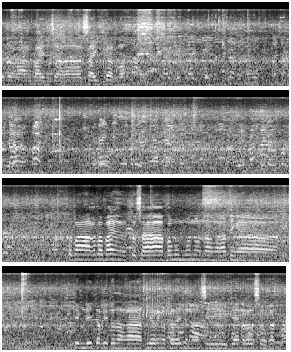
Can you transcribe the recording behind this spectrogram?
Ito mga kabayan sa sidecar, no? Ito mga kababayan, ito sa pamumuno ng ating ah, team leader dito ng ah, clearing operation no? si General Sukat. No?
